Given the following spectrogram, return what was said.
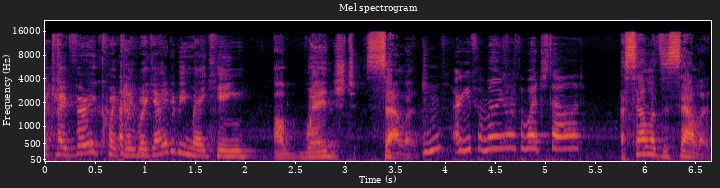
okay, very quickly, we're going to be making a wedged salad. Mm-hmm. Are you familiar with a wedge salad? A salad's a salad.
